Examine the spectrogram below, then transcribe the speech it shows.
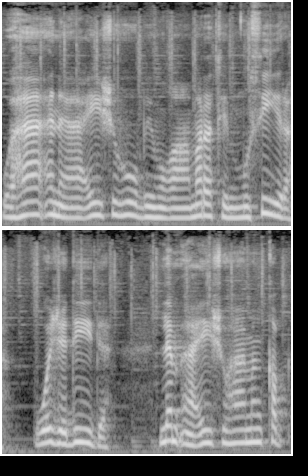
وها أنا أعيشه بمغامرة مثيرة وجديدة لم أعيشها من قبل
